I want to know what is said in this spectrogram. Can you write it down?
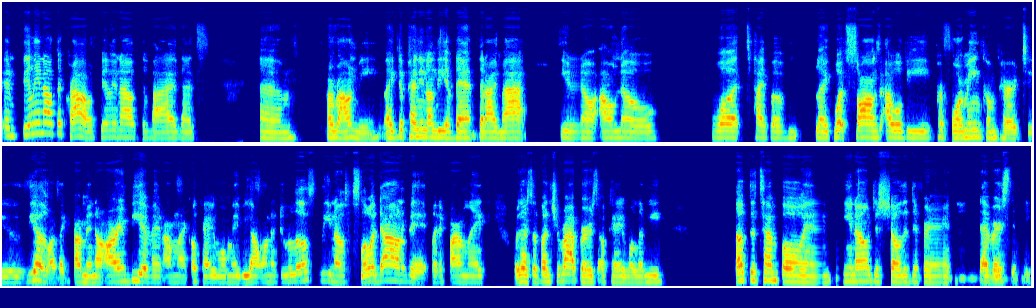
and feeling out the crowd, feeling out the vibe that's um, around me. Like depending on the event that I'm at, you know, I'll know what type of like what songs I will be performing compared to the other ones. Like if I'm in an R&B event, I'm like, okay, well maybe I want to do a little, you know, slow it down a bit. But if I'm like where there's a bunch of rappers, okay, well let me up the tempo and you know just show the different diversity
